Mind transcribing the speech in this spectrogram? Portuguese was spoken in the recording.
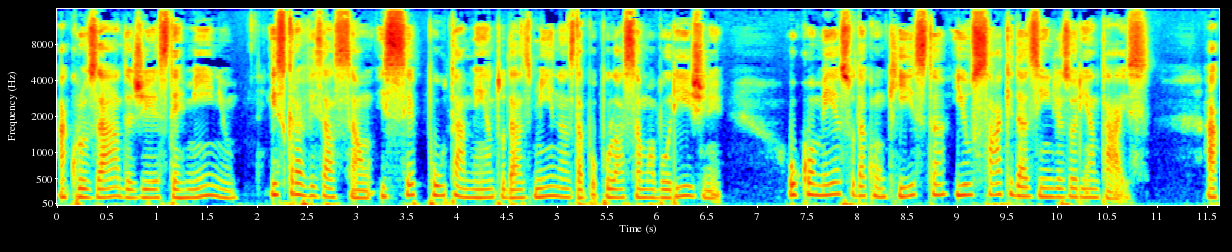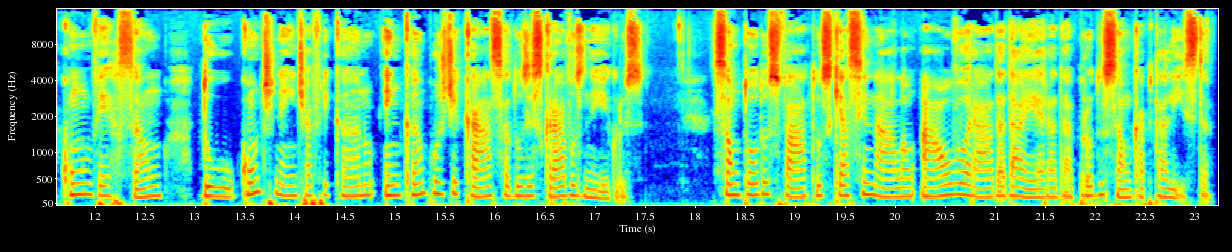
a cruzadas de extermínio, escravização e sepultamento das minas da população aborígene, o começo da conquista e o saque das Índias Orientais a conversão do continente africano em campos de caça dos escravos negros. São todos fatos que assinalam a alvorada da era da produção capitalista.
